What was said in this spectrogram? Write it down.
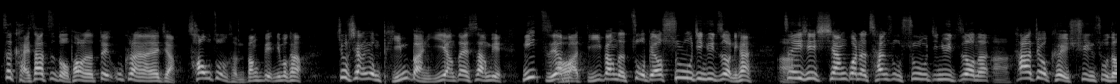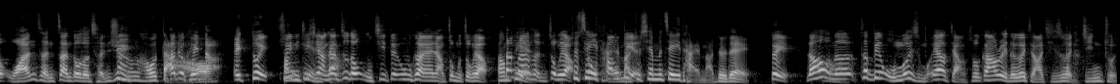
这凯撒自走炮呢对乌克兰来讲操作很方便，你有没有看到？就像用平板一样在上面，你只要把敌方的坐标输入进去之后，你看这一些相关的参数输入进去之后呢，它就可以迅速的完成战斗的程序，很好打，它就可以打。哎，对，所以你想想看，这种武器对乌克兰来讲重不重要？当然很重要，就这一台嘛，就下面这一台嘛，对不对？对。然后呢，这边我们为什么要讲说，刚刚瑞德哥讲的其实很精准。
